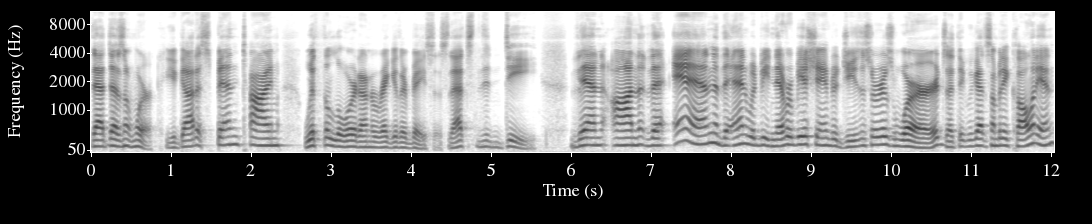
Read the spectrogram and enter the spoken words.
that doesn't work. You got to spend time with the Lord on a regular basis. That's the D. Then on the N, the N would be never be ashamed of Jesus or his words. I think we got somebody calling in.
